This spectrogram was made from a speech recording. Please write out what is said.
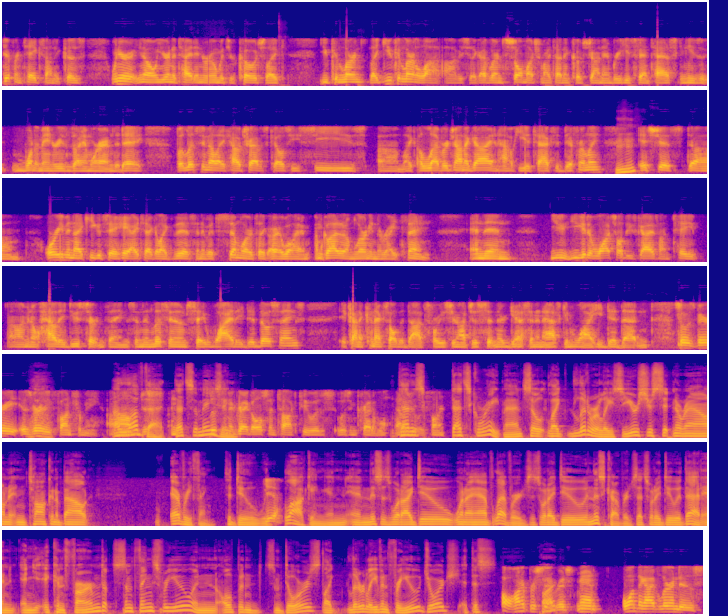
different takes on it because when you're, you know, you're in a tight end room with your coach, like you can learn, like you can learn a lot. Obviously, like I've learned so much from my tight end coach Jon Embree. He's fantastic, and he's a, one of the main reasons I am where I am today. But listening to like how Travis Kelce sees um, like a leverage on a guy and how he attacks it differently, mm-hmm. it's just. um or even like he could say, "Hey, I attack it like this," and if it's similar, it's like, "All right, well, I'm, I'm glad that I'm learning the right thing." And then you you get to watch all these guys on tape, um, you know how they do certain things, and then listen to them say why they did those things. It kind of connects all the dots for you, so you're not just sitting there guessing and asking why he did that. And so it was very it was very fun for me. Um, I love that. That's amazing. Listening to Greg Olsen talk to was was incredible. That, that was is, really fun. That's great, man. So like literally, so you're just sitting around and talking about everything to do with yeah. blocking. And and this is what I do when I have leverage. This is what I do in this coverage. That's what I do with that. And and it confirmed some things for you and opened some doors like literally even for you George at this Oh 100% part? Rich. Man one thing I've learned is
